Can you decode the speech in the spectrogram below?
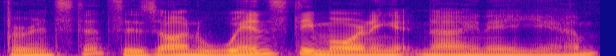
for instance, is on Wednesday morning at 9 a.m.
